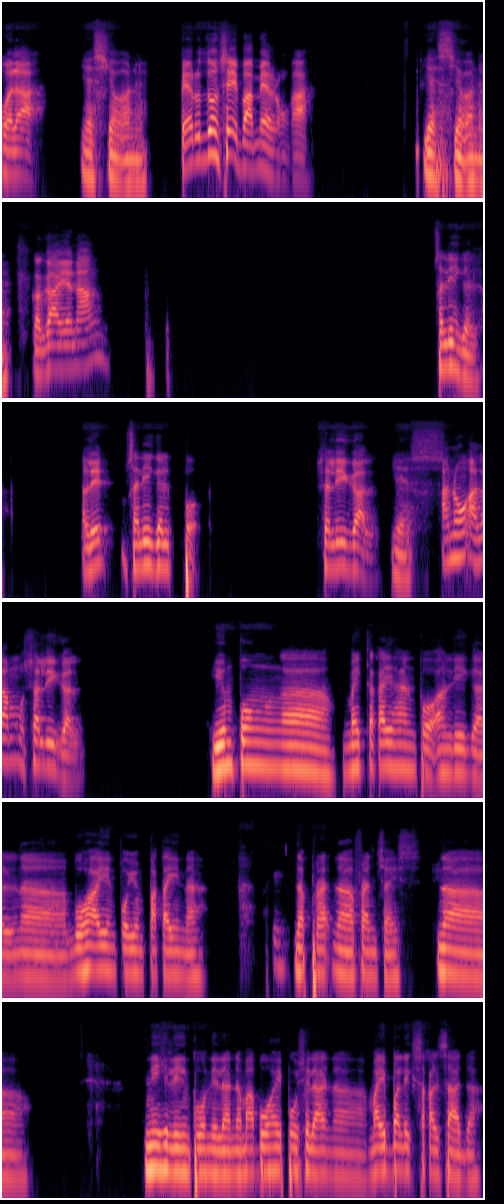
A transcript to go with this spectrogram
Wala. Yes, Your Honor. Pero doon sa iba, meron ka. Yes, Your Honor. Kagaya ng, Sa legal. alin? Sa legal po. Sa legal. Yes. Anong alam mo sa legal? Yung pong ah, may kakayahan po ang legal na buhayin po yung patay na na, pra- na franchise na hinihiling po nila na mabuhay po sila na maibalik sa kalsada.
